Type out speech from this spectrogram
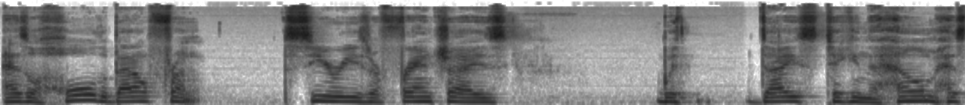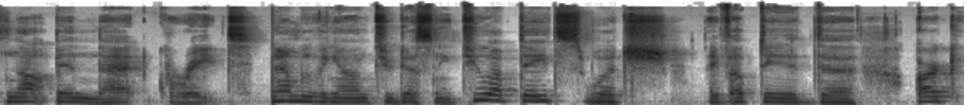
as a whole, the Battlefront series or franchise with DICE taking the helm has not been that great. Now, moving on to Destiny 2 updates, which they've updated the Arc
